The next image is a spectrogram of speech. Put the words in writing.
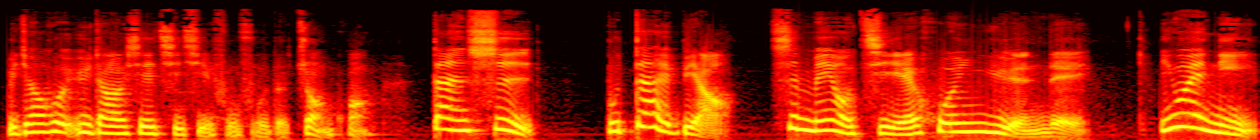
比较会遇到一些起起伏伏的状况，但是不代表是没有结婚缘的，因为你。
